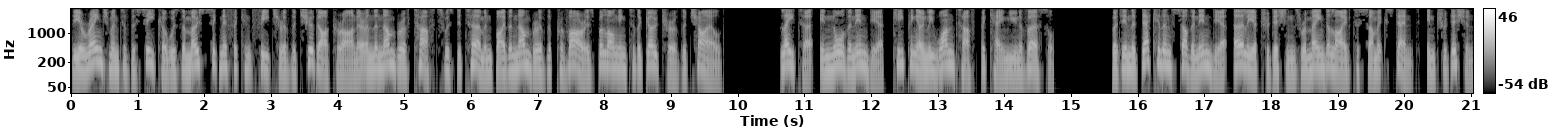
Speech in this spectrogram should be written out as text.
the arrangement of the sika was the most significant feature of the Chudakarana and the number of tufts was determined by the number of the pravaras belonging to the gotra of the child. Later, in northern India, keeping only one tuft became universal. But in the Deccan and southern India, earlier traditions remained alive to some extent. In tradition,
